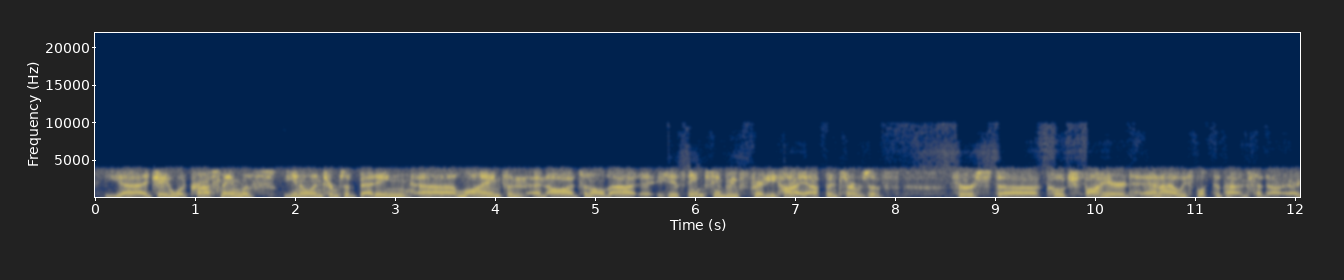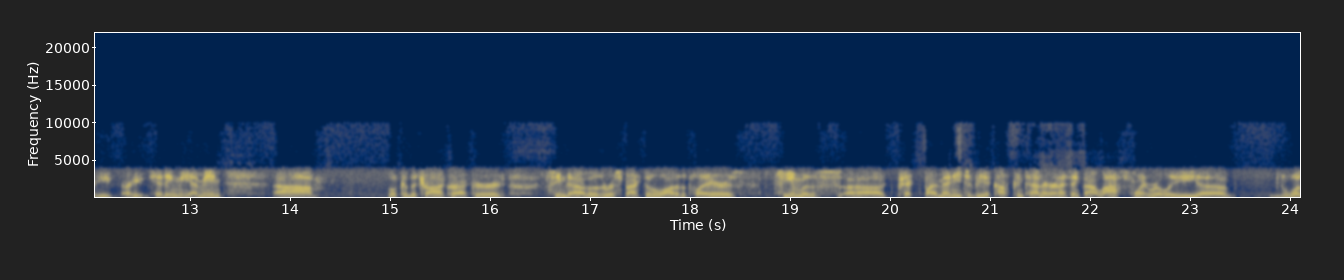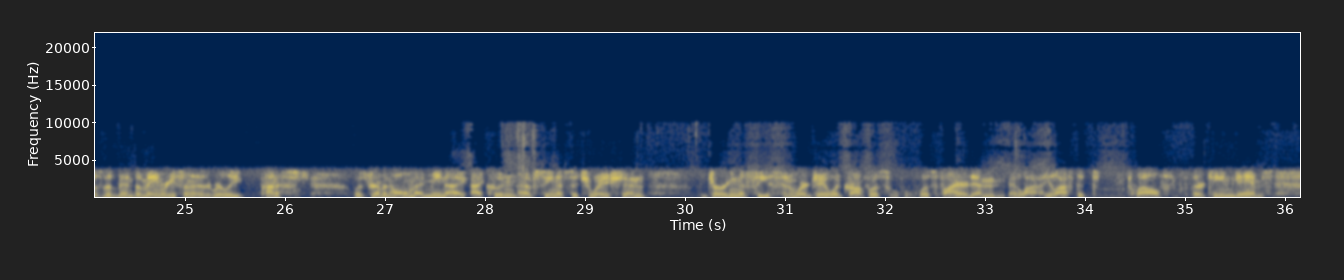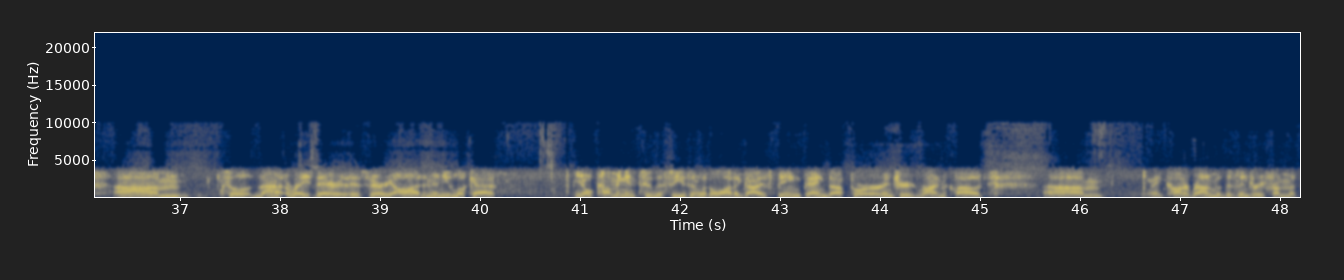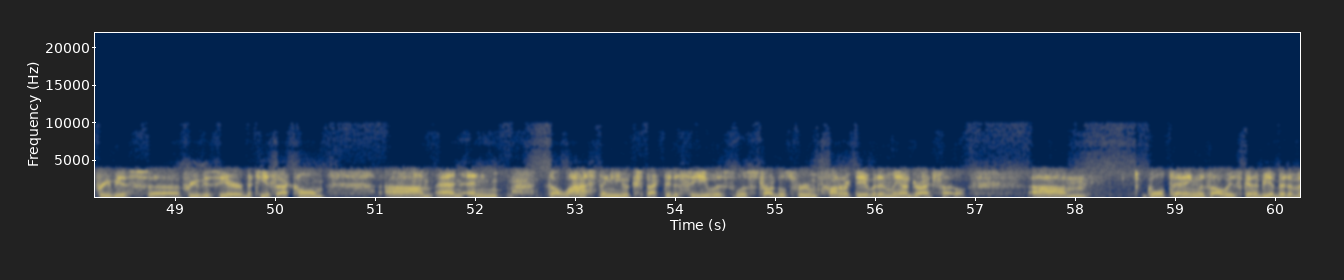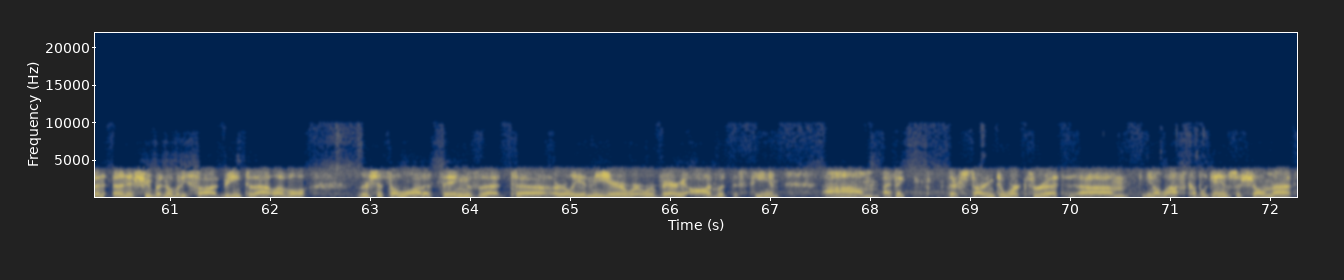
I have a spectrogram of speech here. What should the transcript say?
yeah, Jay Woodcroft's name was, you know, in terms of betting uh, lines and, and odds and all that. His name seemed to be pretty high up in terms of first uh, coach fired. And I always looked at that and said, "Are you are you kidding me?" I mean, uh, look at the track record. Seemed to have the respect of a lot of the players. Team was uh, picked by many to be a cup contender, and I think that last point really uh, was the the main reason. It really kind of was driven home. I mean, I, I couldn't have seen a situation during the season where Jay Woodcroft was was fired, and he lasted 12, 13 games. Um, so that right there is very odd. And then you look at you know, coming into the season with a lot of guys being banged up or injured, Ryan McLeod, um, and Connor Brown with his injury from the previous uh, previous year, Matthias Ekholm, um, and and the last thing you expected to see was was struggles for Connor McDavid and Leon Draisaitl. Um, goaltending was always going to be a bit of an, an issue, but nobody saw it being to that level. There's just a lot of things that uh, early in the year were, were very odd with this team. Um, I think they're starting to work through it. Um, you know, last couple of games have shown that,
